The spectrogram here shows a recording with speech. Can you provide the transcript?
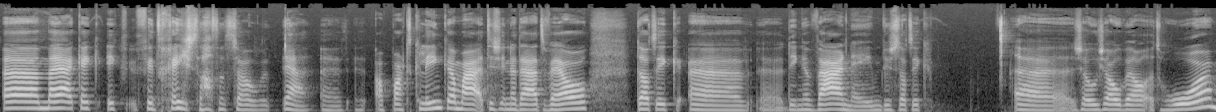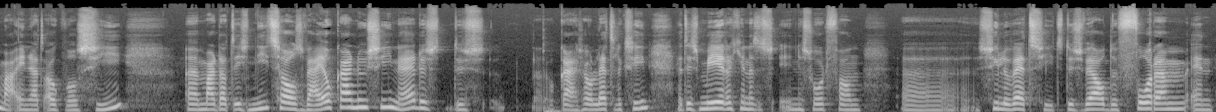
Ehm, nou ja, kijk, ik vind geest altijd zo ja, eh, apart klinken. Maar het is inderdaad wel dat ik dingen waarneem. Dus dat ik sowieso wel het hoor, maar inderdaad ook wel zie. Eh, maar dat is niet zoals wij elkaar nu zien. Hè? Dus, dus elkaar zo letterlijk zien. Het is meer dat je het in een soort van eh, silhouet ziet. Dus wel de vorm en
